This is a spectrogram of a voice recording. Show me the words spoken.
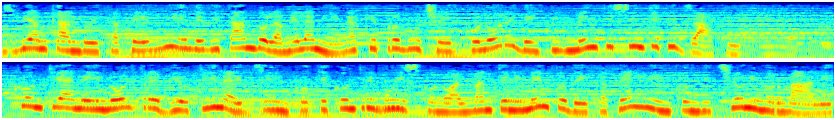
sbiancando i capelli ed evitando la melanina che produce il colore dei pigmenti sintetizzati. Contiene inoltre biotina e zinco che contribuiscono al mantenimento dei capelli in condizioni normali,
